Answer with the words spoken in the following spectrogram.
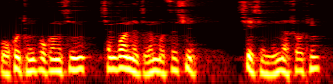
我会同步更新相关的节目资讯。谢谢您的收听。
